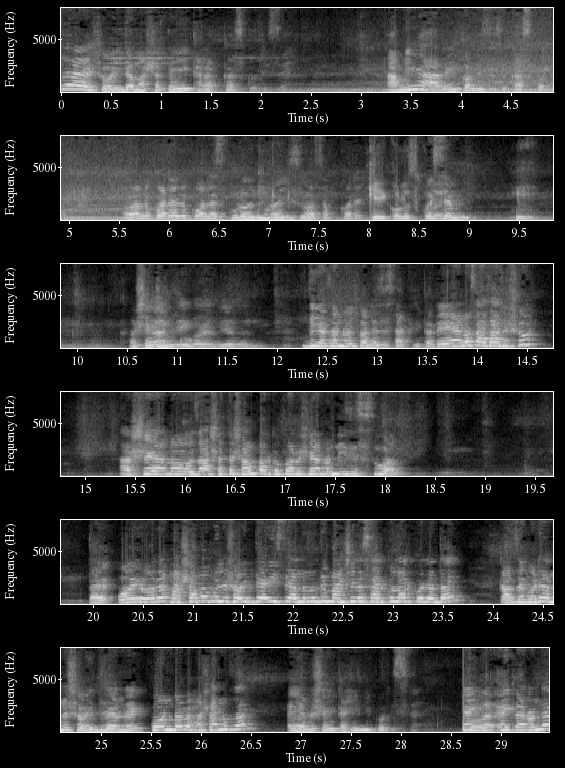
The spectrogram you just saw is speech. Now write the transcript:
যে শহীদ আমার সাথে এই খারাপ কাজ করেছে। আমি আর এই কলেজে কাজ করব না। করে কলেজ কুড়োই মুড়োই সব করে। কে কলেজ কইছে আমি ও দুইজন ওই কলেজে চাকরি করে। এ আলো চাচা শ্বশুর। আর সে আলো যার সাথে সম্পর্ক করে সে আলো নিজের সুয়াল। তাই ওই ওরা ফাঁসাবে বলে শহীদ দিয়েছে। যদি মানুষের সার্কুলার করে দেয় কাজে করে এনে শহীদ কোনভাবে ফাঁসানো যায়? এই আলো সেই কাহিনী করেছে। এই- কারণে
